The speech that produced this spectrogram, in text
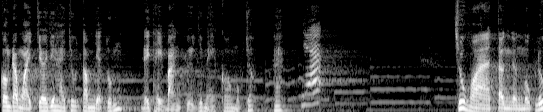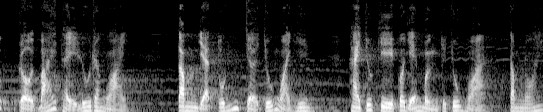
Con ra ngoài chơi với hai chú Tâm và Tuấn Để thầy bàn chuyện với mẹ con một chút ha? Dạ Chú Hòa tần ngần một lúc rồi bái thầy lui ra ngoài. Tâm và Tuấn chờ chú ngoài hiên. Hai chú kia có vẻ mừng cho chú Hòa. Tâm nói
